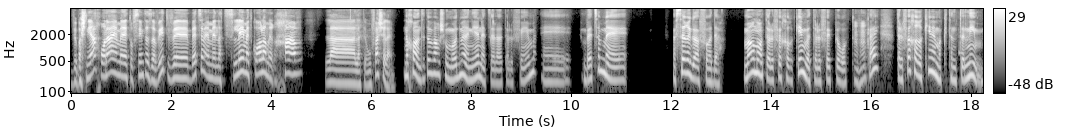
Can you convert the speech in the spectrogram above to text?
ובשנייה האחרונה הם אה, תופסים את הזווית, ובעצם הם מנצלים את כל המרחב לתעופה שלהם. נכון, זה דבר שהוא מאוד מעניין אצל הטלפים. אה, בעצם אה, נעשה רגע הפרדה. אמרנו הטלפי חרקים והטלפי פירות, אוקיי? טלפי חרקים הם הקטנטנים,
